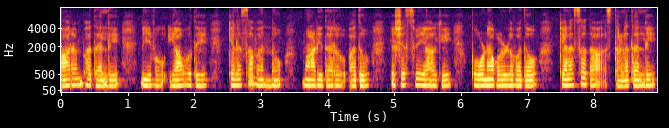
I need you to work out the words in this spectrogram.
ಆರಂಭದಲ್ಲಿ ನೀವು ಯಾವುದೇ ಕೆಲಸವನ್ನು ಮಾಡಿದರೂ. ಅದು ಯಶಸ್ವಿಯಾಗಿ ಪೂರ್ಣಗೊಳ್ಳುವುದು. ಕೆಲಸದ ಸ್ಥಳದಲ್ಲಿ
